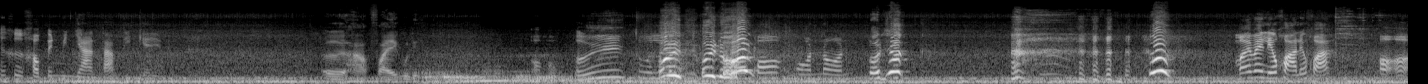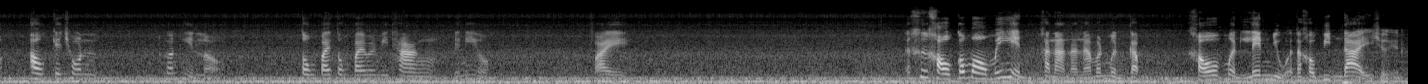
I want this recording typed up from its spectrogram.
ก็คือเขาเป็นวิญญาณตามติเกมเออหาไฟกูดิโอ้โหเอ้ย ตัวเล็เฮ้ยกเฮ้ยนอนปอนอนนอน นอนยักษ์ไม่ไม่เลี้ยวขวาเลี้ยวขวาอ๋ออ๋อเอาแกชนก้อนหินเหรอ ตรงไปตรงไปมันมีทางไอ้นี่อยู่ไฟคือเขาก็มองไม่เห็นขนาดนั้นนะ มันเหมือนกับเขาเหมือนเล่นอยู่อะแต่เขาบินได้เฉยอะ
